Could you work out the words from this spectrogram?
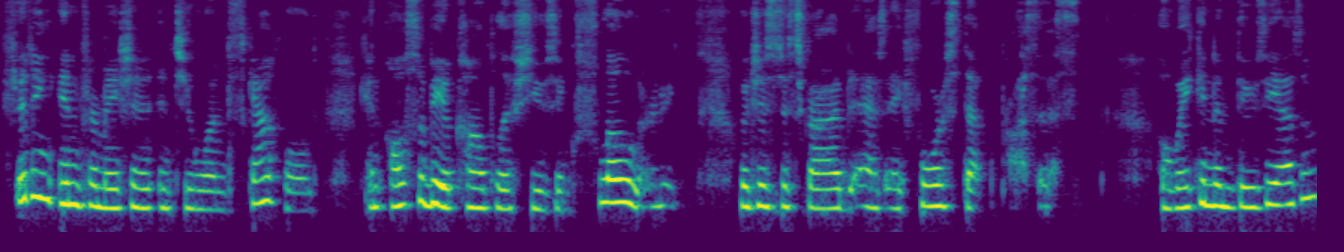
Fitting information into one scaffold can also be accomplished using flow learning, which is described as a four-step process. Awaken enthusiasm,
